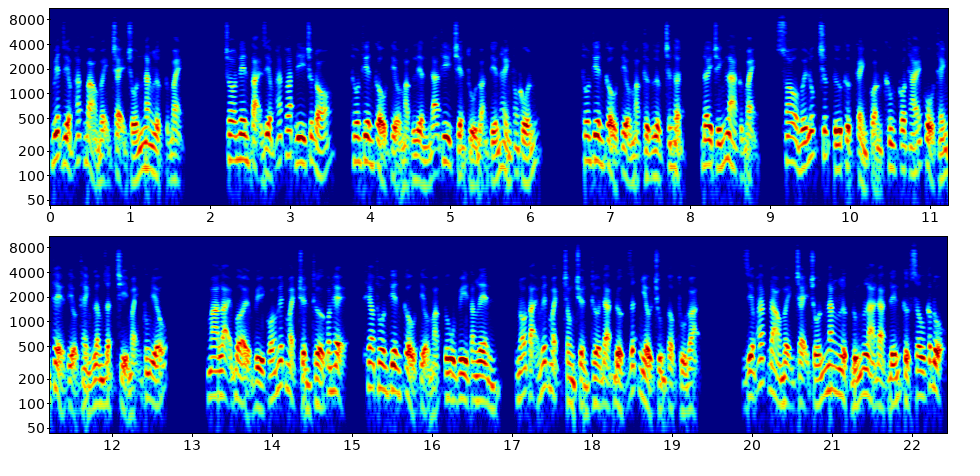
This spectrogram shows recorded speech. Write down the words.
biết diệp hắc bảo mệnh chạy trốn năng lực cực mạnh. Cho nên tại diệp hắc thoát đi trước đó, thôn tiên cầu tiểu mặc liền đã thi triển thủ đoạn tiến hành phong khốn. Thôn tiên cầu tiểu mặc thực lực chân thật, đây chính là cực mạnh, so với lúc trước tứ cực cảnh còn không có thái cổ thánh thể tiểu thành lâm giật chỉ mạnh không yếu. Mà lại bởi vì có huyết mạch truyền thừa quan hệ, theo thôn thiên cầu tiểu mặc tu vi tăng lên, nó tại huyết mạch trong truyền thừa đạt được rất nhiều chủng tộc thủ đoạn diệp hắc đào mệnh chạy trốn năng lực đúng là đạt đến cực sâu cấp độ,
